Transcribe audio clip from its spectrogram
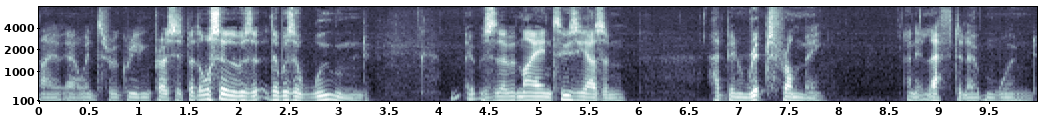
I, I, went through a grieving process, but also there was a, there was a wound. It was my enthusiasm had been ripped from me, and it left an open wound.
